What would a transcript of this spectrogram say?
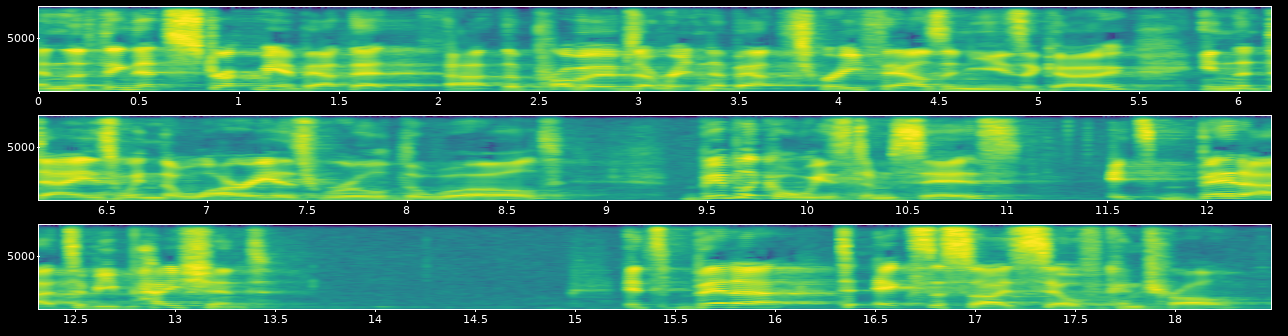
And the thing that struck me about that, uh, the Proverbs are written about 3,000 years ago, in the days when the warriors ruled the world. Biblical wisdom says it's better to be patient. It's better to exercise self control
